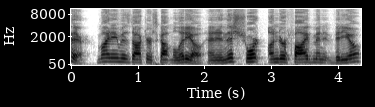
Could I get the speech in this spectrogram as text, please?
there, my name is Dr. Scott Melidio and in this short under five minute video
